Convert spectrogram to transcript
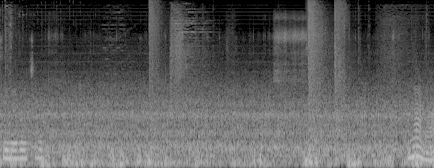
சரி வச்சுக்கோ என்னடா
